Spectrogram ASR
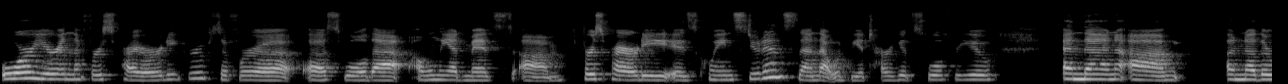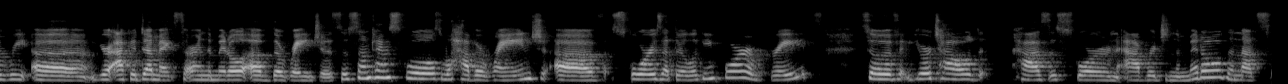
or you're in the first priority group. So for a, a school that only admits um, first priority is Queen students, then that would be a target school for you. And then um, another, re, uh, your academics are in the middle of the ranges. So sometimes schools will have a range of scores that they're looking for of grades. So if your child has a score an average in the middle, then that's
